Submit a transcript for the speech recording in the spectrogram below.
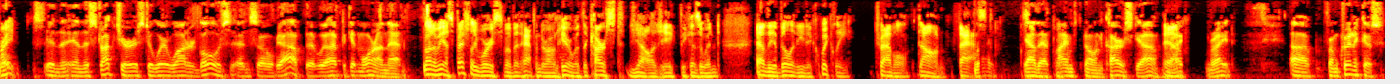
right in the in the structure as to where water goes. And so, yeah, we'll have to get more on that. Well, it'll be especially worrisome if it happened around here with the karst geology because it would have the ability to quickly travel down fast. Right. Yeah, that limestone karst. Yeah, yeah. right, right. Uh, from Criticus,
